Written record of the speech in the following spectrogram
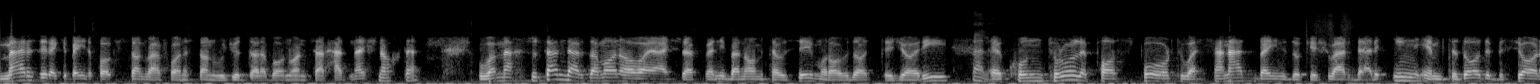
مرزی را که بین پاکستان و افغانستان وجود داره به عنوان سرحد نشناخته. و مخصوصا در زمان آقای اشرف غنی به نام توسعه مراودات تجاری بله. کنترل پاسپورت و سند بین دو کشور در این امتداد بسیار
